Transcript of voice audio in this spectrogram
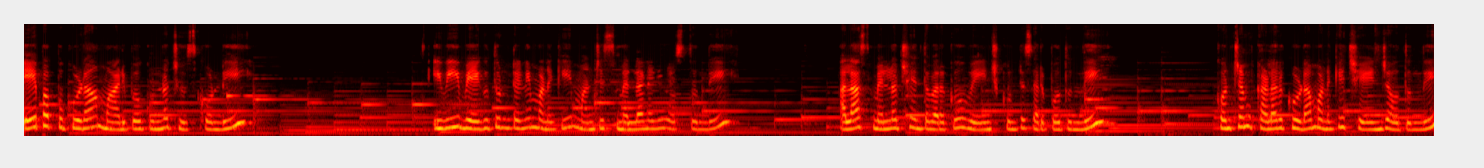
ఏ పప్పు కూడా మాడిపోకుండా చూసుకోండి. ఇవి వేగుతుంటేనే మనకి మంచి స్మెల్ అనేది వస్తుంది. అలా స్మెల్ వచ్చేంత వరకు వేయించుకుంటే సరిపోతుంది. కొంచెం కలర్ కూడా మనకి చేంజ్ అవుతుంది.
